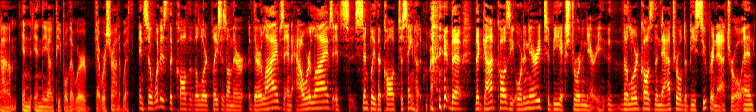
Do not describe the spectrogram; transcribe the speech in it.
um, in in the young people that we're that we're surrounded with. And so, what is the call that the Lord places on their their lives and our lives? It's simply the call to sainthood. the the God calls the ordinary to be extraordinary. The Lord calls the natural to be supernatural. And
